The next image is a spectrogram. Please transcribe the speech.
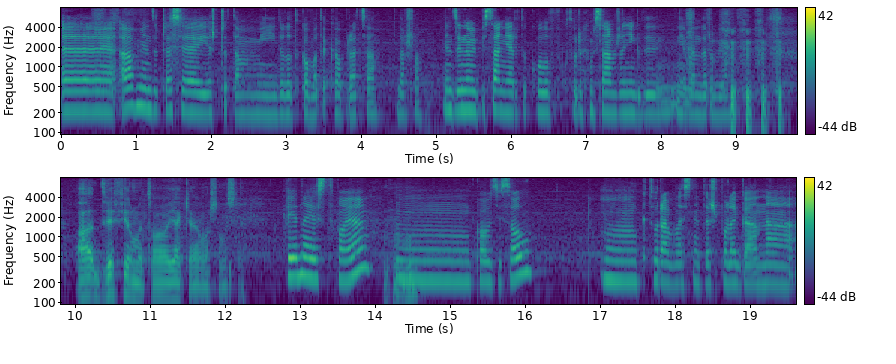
E, a w międzyczasie jeszcze tam mi dodatkowa taka praca doszła. Między innymi pisanie artykułów, których myślałam, że nigdy nie będę robiła. A dwie firmy to jakie masz na myśli? Jedna jest moja, mm, Cozy Soul, mm, która właśnie też polega na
